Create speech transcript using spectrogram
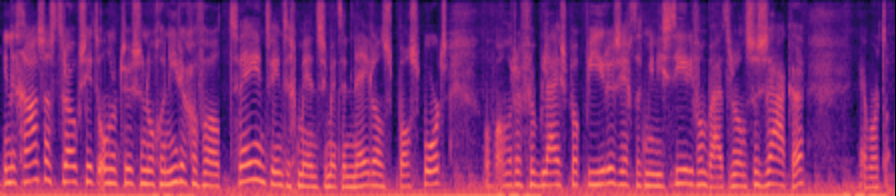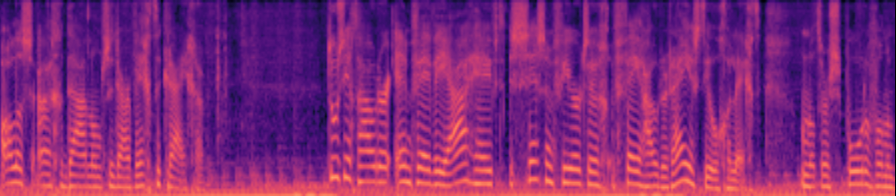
In de Gazastrook zitten ondertussen nog in ieder geval 22 mensen met een Nederlands paspoort of andere verblijfspapieren, zegt het ministerie van Buitenlandse Zaken. Er wordt alles aan gedaan om ze daar weg te krijgen. Toezichthouder NVWA heeft 46 veehouderijen stilgelegd... omdat er sporen van een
